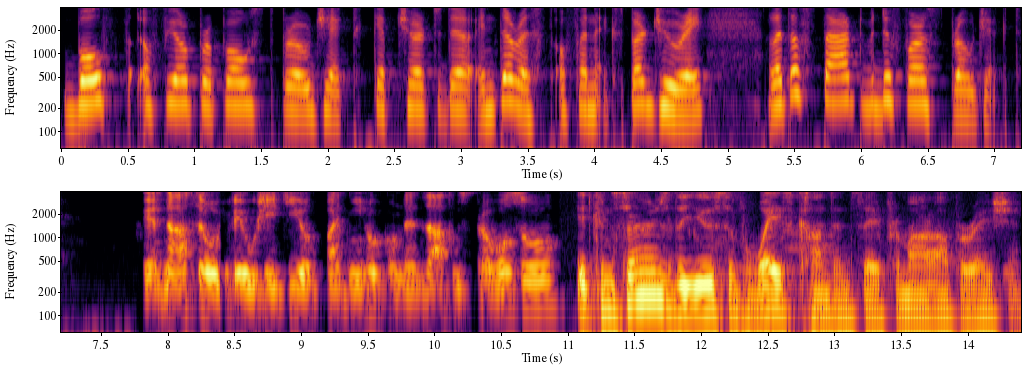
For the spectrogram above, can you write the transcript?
Both of your proposed projects captured the interest of an expert jury. Let us start with the first project. Jedná se o využití odpadního kondenzátu z provozu. It concerns the use of waste condensate from our operation.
